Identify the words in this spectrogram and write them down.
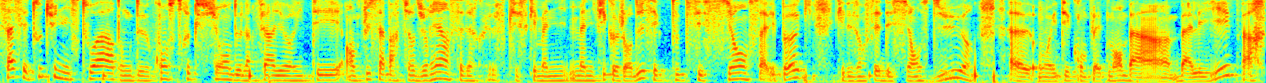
ça c'est toute une histoire donc de construction de l'infériorité, en plus à partir du rien. C'est-à-dire que ce qui, est magnifique aujourd'hui, c'est que toutes ces sciences à l'époque, qui étaient censées des sciences dures, euh, ont été complètement ben, balayées par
